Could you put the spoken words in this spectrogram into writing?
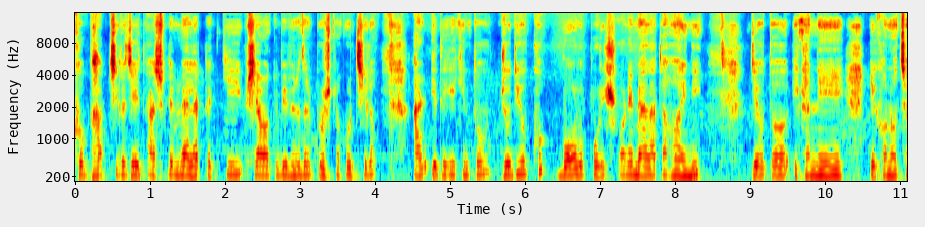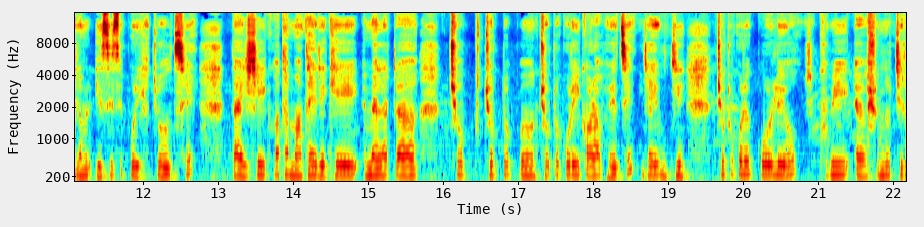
খুব ভাবছিল যে আসলে মেলাটা কি? সে আমাকে বিভিন্ন ধরনের প্রশ্ন করছিল। আর এদিকে কিন্তু যদিও খুব বড় পরিসরে মেলাটা হয়নি যেহেতু এখানে এখন হচ্ছে আমার এসএসসি পরীক্ষা চলছে, তাই সেই কথা মাথায় রেখে মেলাটা ছোট ছোট করেই করা হয়েছে। যাই হোক ছোট করে করলেও খুবই সুন্দর ছিল।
